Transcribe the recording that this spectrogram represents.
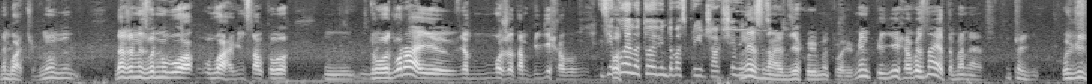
не бачив. Ну, навіть не звернув уваги, він став коло другого двора і я, може, там під'їхав. З якою метою він до вас приїжджав? Що він Не знаю, з якою метою. Він під'їхав. Ви знаєте мене? Від,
